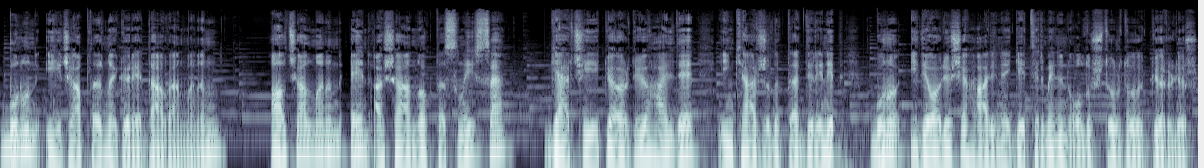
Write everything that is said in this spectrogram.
bunun icaplarına göre davranmanın, alçalmanın en aşağı noktasını ise gerçeği gördüğü halde inkarcılıkta direnip bunu ideoloji haline getirmenin oluşturduğu görülür.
